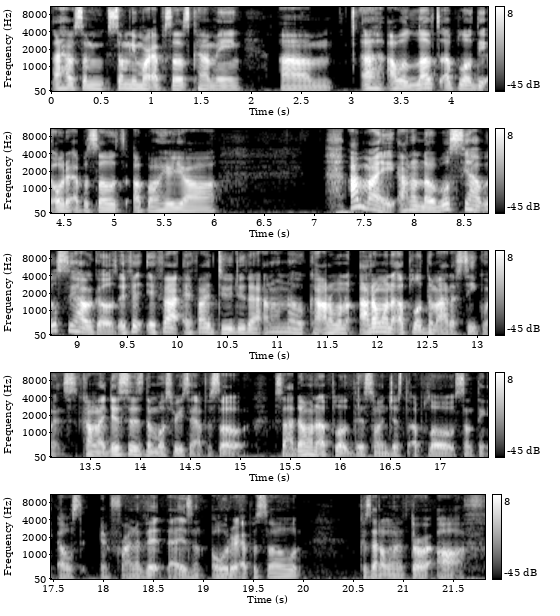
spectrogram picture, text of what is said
I have some so many more episodes coming. Um, uh, I would love to upload the older episodes up on here, y'all. I might. I don't know. We'll see how we'll see how it goes. If it if I if I do do that, I don't know. I don't want I don't want to upload them out of sequence. Kind of like this is the most recent episode, so I don't want to upload this one just to upload something else in front of it that is an older episode, because I don't want to throw it off.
